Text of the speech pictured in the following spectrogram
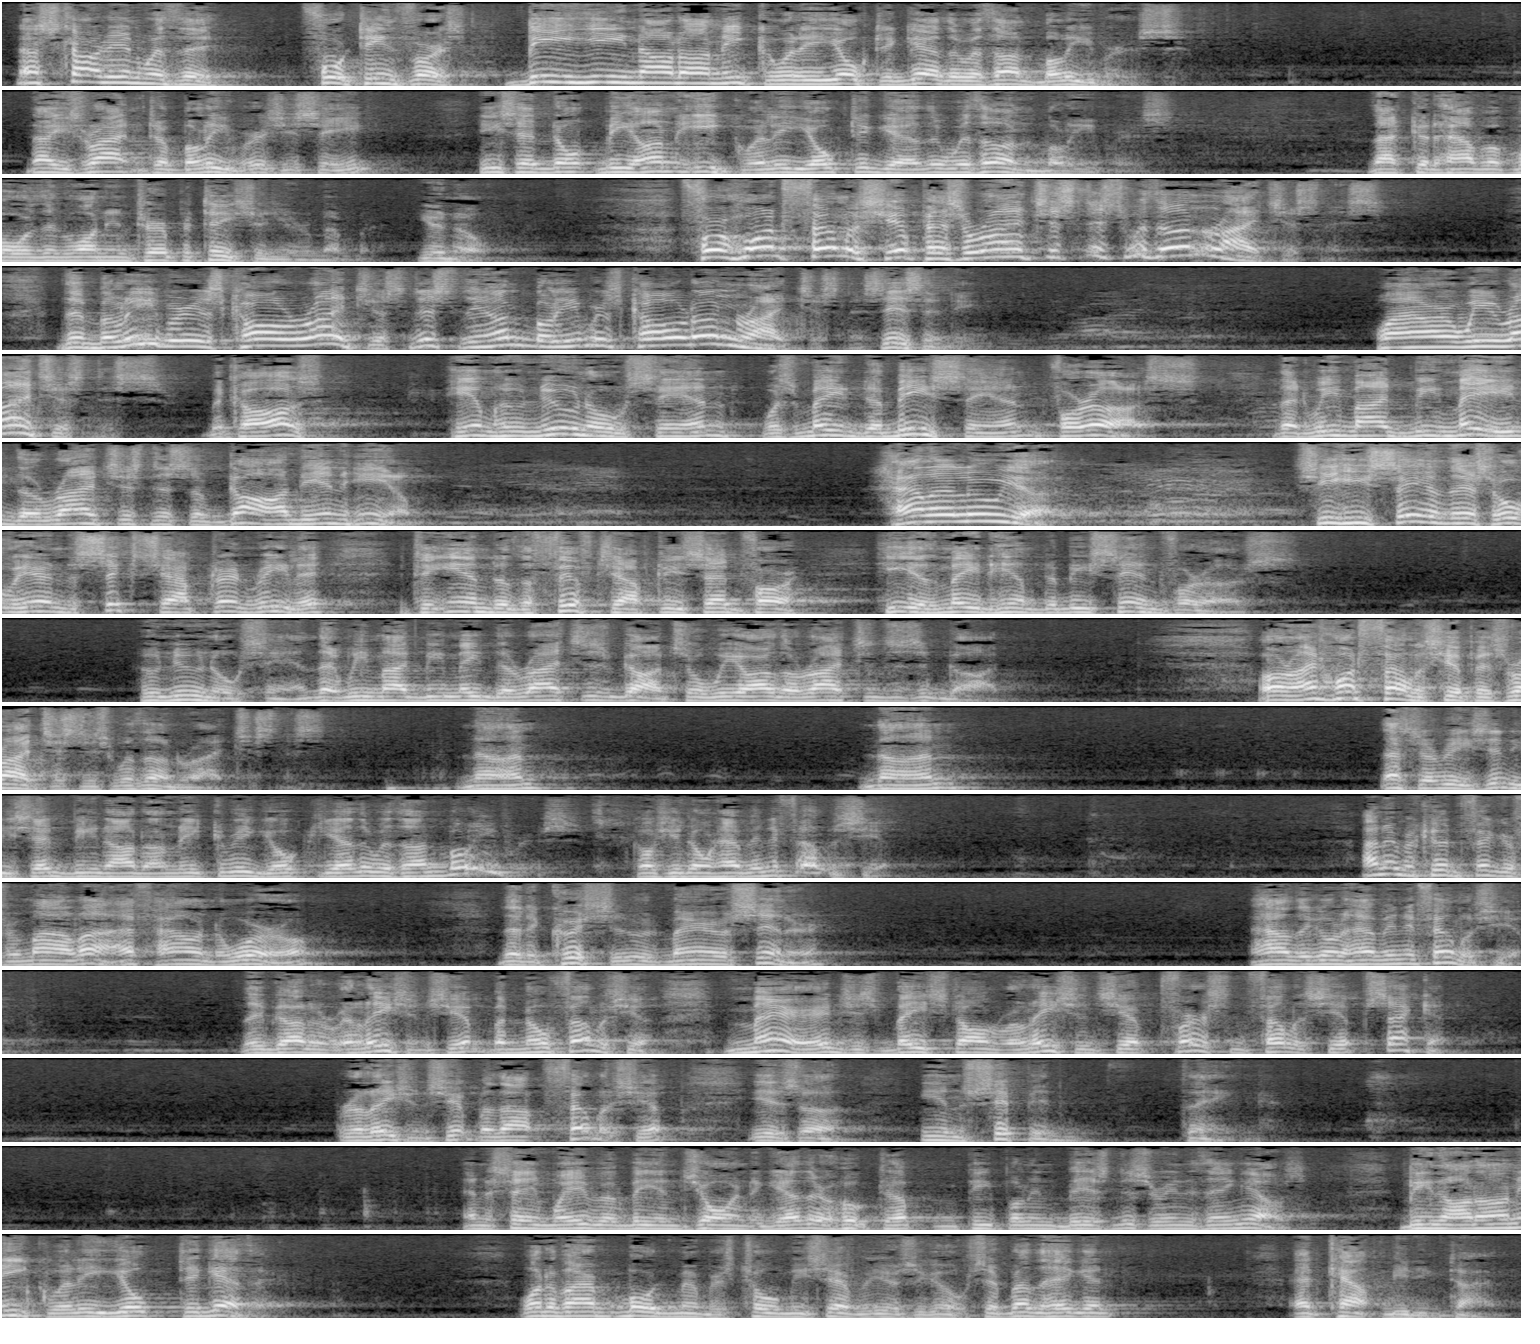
Now start in with the 14th verse. Be ye not unequally yoked together with unbelievers. Now he's writing to believers, you see. He said, don't be unequally yoked together with unbelievers. That could have more than one interpretation, you remember. You know. For what fellowship has righteousness with unrighteousness? The believer is called righteousness, the unbeliever is called unrighteousness, isn't he? Why are we righteousness? Because him who knew no sin was made to be sin for us that we might be made the righteousness of God in him. Hallelujah. See, he's saying this over here in the sixth chapter, and really, at the end of the fifth chapter, he said, For he hath made him to be sin for us, who knew no sin, that we might be made the righteousness of God. So we are the righteousness of God. All right, what fellowship is righteousness with unrighteousness? None. None. That's the reason he said, Be not unequally yoked together with unbelievers, because you don't have any fellowship. I never could figure for my life how in the world that a Christian would marry a sinner How they're they going to have any fellowship? They've got a relationship, but no fellowship. Marriage is based on relationship first and fellowship second. Relationship without fellowship is a insipid thing. And the same way we're being joined together, hooked up, and people in business or anything else. Be not unequally yoked together. One of our board members told me several years ago, said, Brother Hagin, at count meeting time,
